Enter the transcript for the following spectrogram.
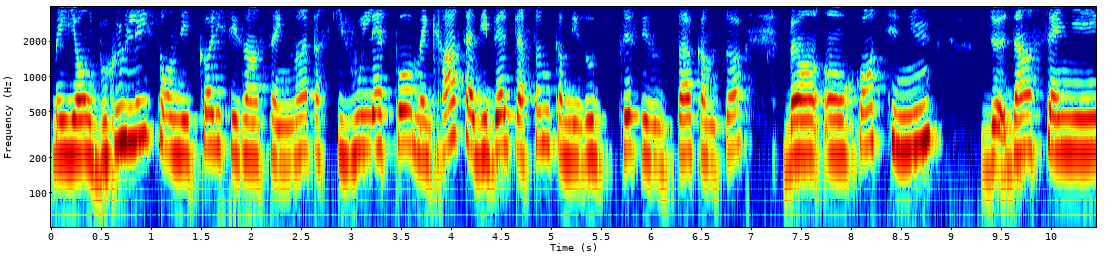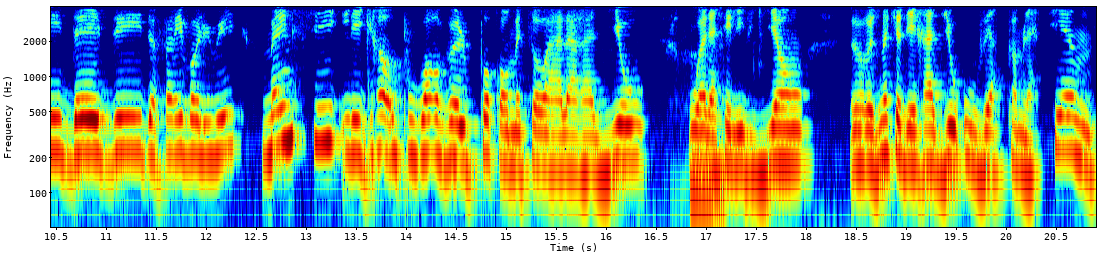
mais ils ont brûlé son école et ses enseignements parce qu'ils voulaient pas. Mais grâce à des belles personnes comme les auditrices, les auditeurs comme ça, ben on, continue d'enseigner, d'aider, de faire évoluer, même si les grands au pouvoir veulent pas qu'on mette ça à la radio ou à la télévision. Heureusement qu'il y a des radios ouvertes comme la tienne,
